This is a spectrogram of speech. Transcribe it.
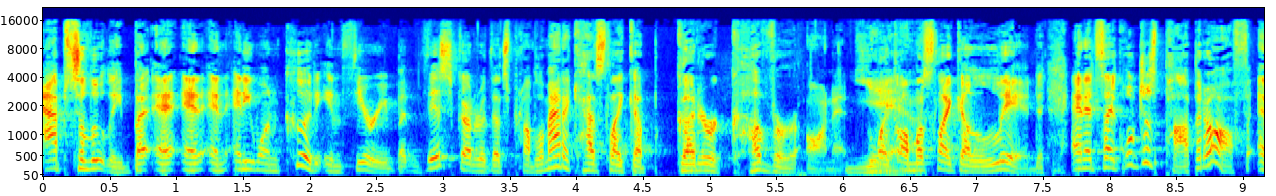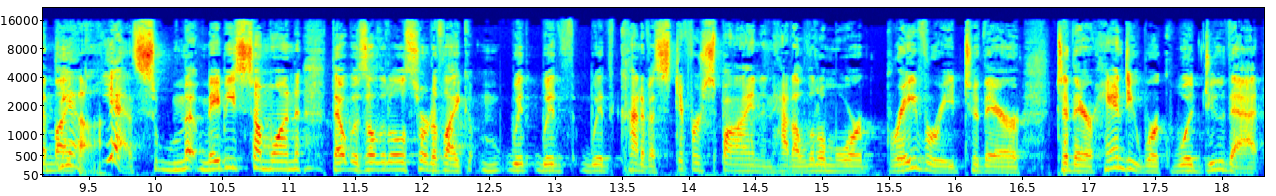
Absolutely, but and, and anyone could in theory, but this gutter that's problematic has like a gutter cover on it, like almost like a lid, and it's like, well, just pop it off, and like, Yeah. yes, m- maybe someone that was a little sort of like with with with kind of a stiffer spine and had a little more bravery to their to their handiwork would do that.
